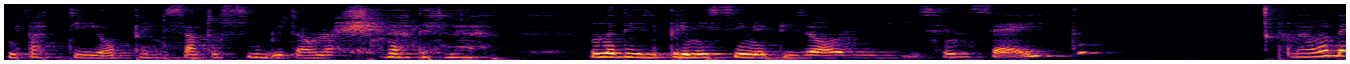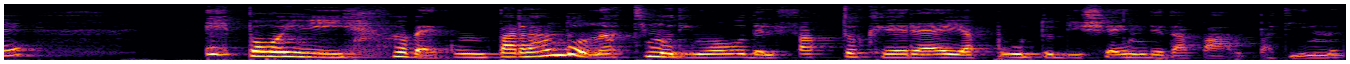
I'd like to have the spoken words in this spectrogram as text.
Infatti ho pensato subito a una scena del, uno dei primissimi episodi di Sense8. Ma vabbè. E poi, vabbè, parlando un attimo di nuovo del fatto che Rey appunto discende da Palpatine.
